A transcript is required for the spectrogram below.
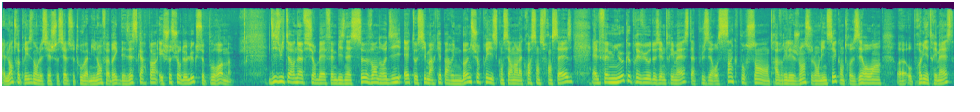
L'entreprise, dont le siège social se trouve à Milan, fabrique des escarpins et chaussures de luxe pour hommes. 18h09 sur BFM Business. Ce vendredi est aussi marqué par une bonne surprise concernant la croissance française. Elle fait mieux que prévu au deuxième trimestre, à plus 0,5% entre avril et juin selon l'INSEE, contre 0,1 euh, au premier trimestre.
